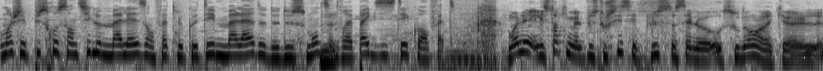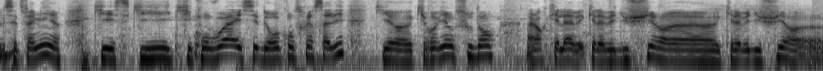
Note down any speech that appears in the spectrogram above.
moi j'ai plus ressenti le malaise, en fait, le côté malade de, de ce monde. Ça Mm. devrait pas exister, quoi, en fait. Moi, l'histoire qui m'a le plus touché, c'est plus celle au Soudan avec euh, l- cette famille qui est qui qui qu'on voit essayer de reconstruire sa vie, qui, euh, qui revient au Soudan alors qu'elle avait qu'elle avait dû fuir euh, qu'elle avait dû fuir euh,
